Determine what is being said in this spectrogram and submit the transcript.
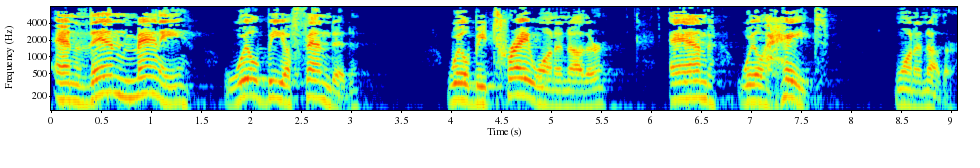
And then many will be offended, will betray one another, and will hate one another.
